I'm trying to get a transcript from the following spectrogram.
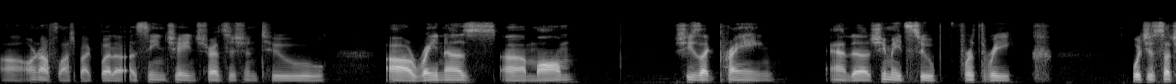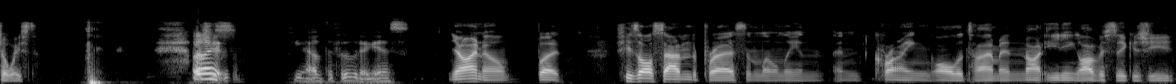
uh, or not flashback, but a, a scene change transition to uh, Reina's uh, mom. She's like praying, and uh, she made soup for three, which is such a waste. But Well, she's, If you have the food, I guess. Yeah, I know, but she's all sad and depressed and lonely and, and crying all the time and not eating, obviously, because she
